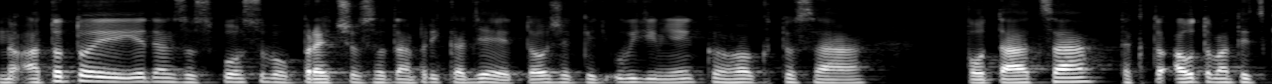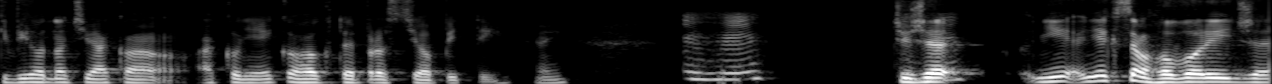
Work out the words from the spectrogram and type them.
No a toto je jeden zo spôsobov, prečo sa tam napríklad deje to, že keď uvidím niekoho, kto sa potáca, tak to automaticky vyhodnotím ako, ako niekoho, kto je proste opitý. Hej? Mm-hmm. Čiže mm-hmm nie, nechcem hovoriť, že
